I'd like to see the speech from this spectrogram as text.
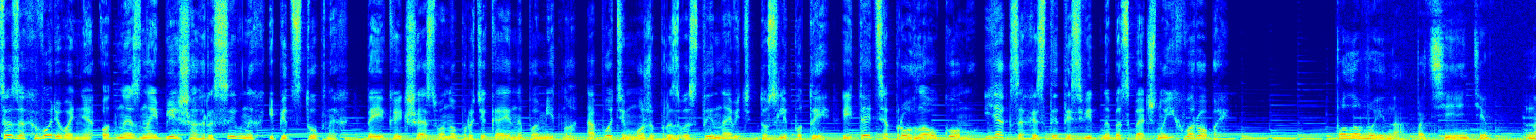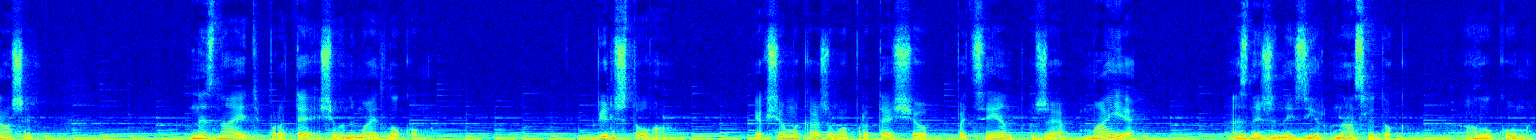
Це захворювання одне з найбільш агресивних і підступних. Деякий час воно протікає непомітно, а потім може призвести навіть до сліпоти. Йдеться про глаукому. Як захиститись від небезпечної хвороби? Половина пацієнтів наших не знають про те, що вони мають глаукому. Більш того, якщо ми кажемо про те, що пацієнт вже має знижений зір внаслідок глаукоми,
